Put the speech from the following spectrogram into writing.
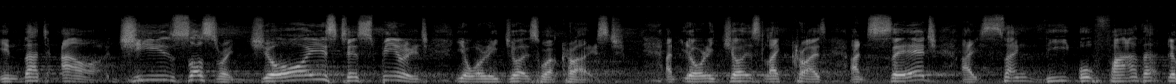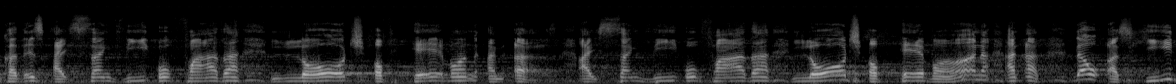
In that hour, Jesus rejoiced in spirit. You will rejoice with Christ and you will rejoice like Christ and said, I thank thee, O Father. Look at this. I thank thee, O Father, Lord of heaven and earth. I thank thee, O Father, Lord of heaven and earth thou hast hid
